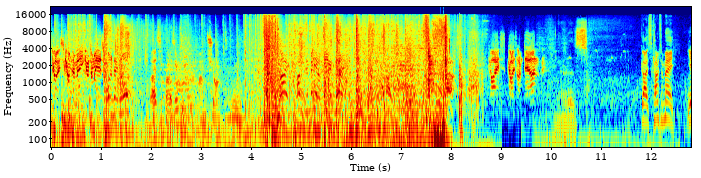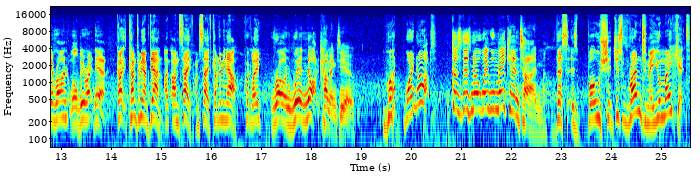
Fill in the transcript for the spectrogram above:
guys, come to me, come to me, there's contact north! That's surprising. I'm shocked. Guys, come to me. I'm being attacked. Guys, guys, I'm down. There it is. Guys, come to me. Yeah, Rowan, we'll be right there. Guys, come to me. I'm down. I'm, I'm safe. I'm safe. Come to me now, quickly. Rowan, we're not coming to you. What? Why not? Because there's no way we'll make it in time. This is bullshit. Just run to me. You'll make it.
